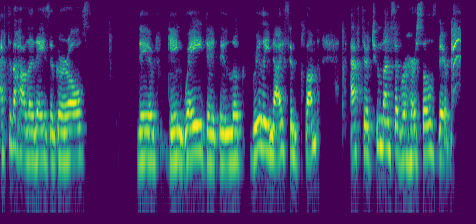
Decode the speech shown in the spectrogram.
after the holidays, the girls they have gained weight. They, they look really nice and plump. After two months of rehearsals, they're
